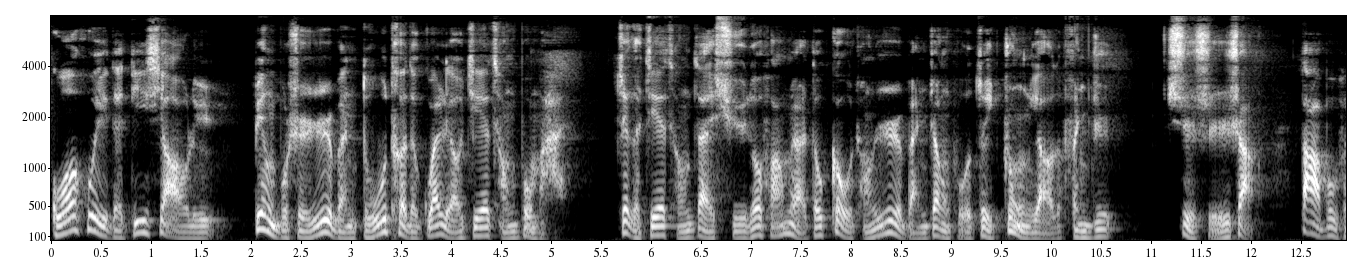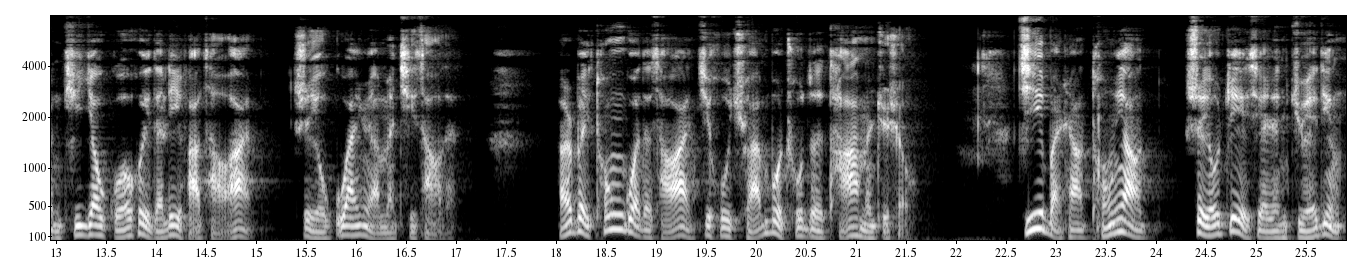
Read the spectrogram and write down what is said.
国会的低效率，并不是日本独特的官僚阶层不满。这个阶层在许多方面都构成日本政府最重要的分支。事实上，大部分提交国会的立法草案是由官员们起草的，而被通过的草案几乎全部出自他们之手。基本上，同样是由这些人决定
